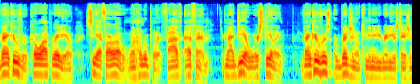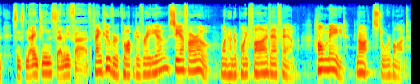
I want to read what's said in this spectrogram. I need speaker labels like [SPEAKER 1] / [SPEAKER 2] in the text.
[SPEAKER 1] Vancouver Co op Radio, CFRO 100.5 FM, an idea worth stealing. Vancouver's original community radio station since 1975.
[SPEAKER 2] Vancouver Cooperative Radio, CFRO 100.5 FM. Homemade, not store bought.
